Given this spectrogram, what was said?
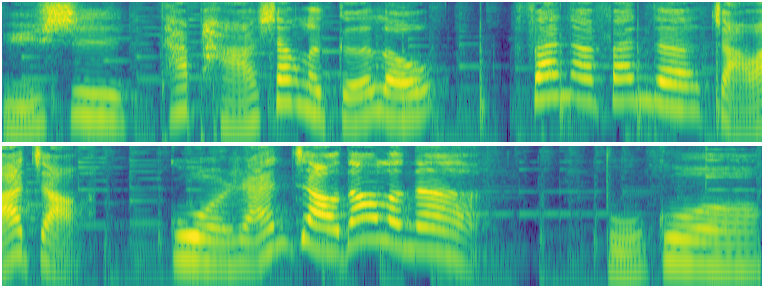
于是他爬上了阁楼，翻啊翻的找啊找。果然找到了呢。不过，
